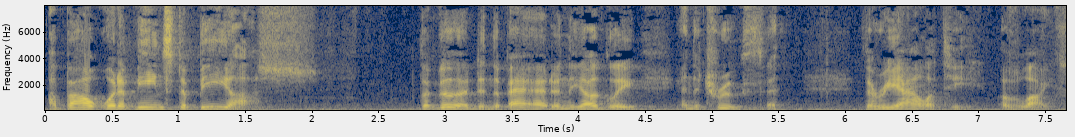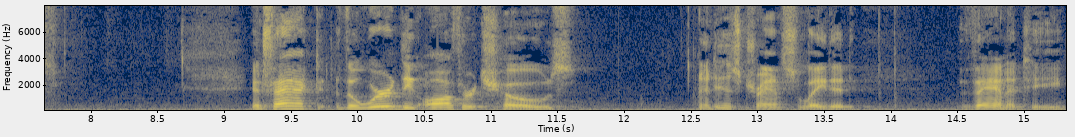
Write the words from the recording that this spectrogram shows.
about what it means to be us the good and the bad and the ugly and the truth, the reality of life. In fact, the word the author chose, it is translated vanity,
